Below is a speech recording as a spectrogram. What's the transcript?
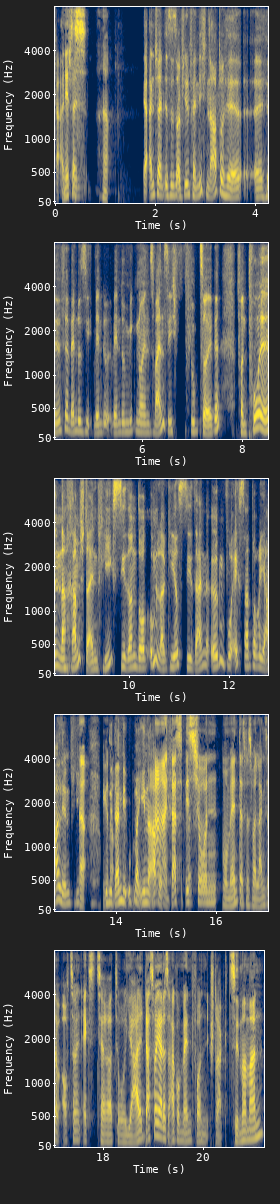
Ja, Und jetzt ist, ja. Ja, anscheinend ist es auf jeden Fall nicht NATO-Hilfe, wenn du sie, wenn du, wenn du MiG-29 Flugzeuge von Polen nach Rammstein fliegst, sie dann dort umlackierst, sie dann irgendwo extraterrialien fliegen ja, genau. und dann die Ukraine ab. Ah, das ist schon, Moment, das müssen wir langsam aufzählen, exterritorial. Das war ja das Argument von Strack Zimmermann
